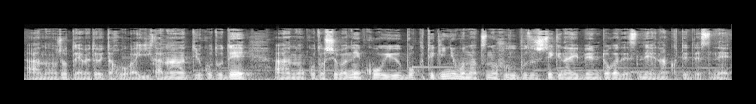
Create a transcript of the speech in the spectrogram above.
あのちょっとやめといた方がいいかなということであの今年はねこういう僕的にも夏の風物詩的なイベントがですねなくてですね、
